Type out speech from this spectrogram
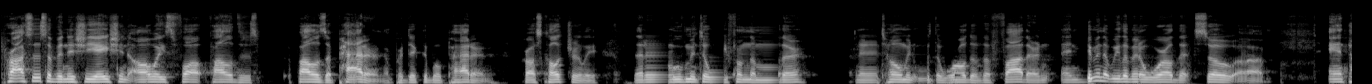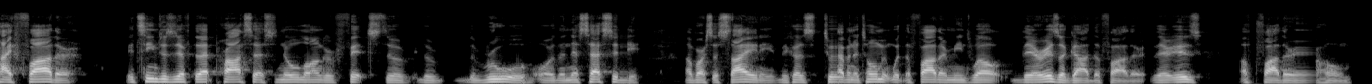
process of initiation always fo- follows follows a pattern, a predictable pattern cross culturally. That a movement away from the mother and an atonement with the world of the father. And, and given that we live in a world that's so uh, anti-father, it seems as if that process no longer fits the the, the rule or the necessity of our society because to have an atonement with the father means well there is a god the father there is a father in our home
